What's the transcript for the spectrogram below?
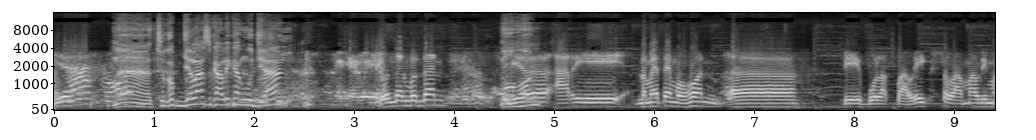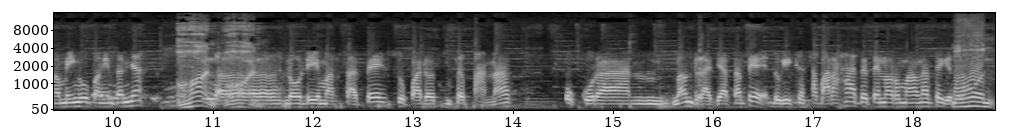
Ya, Nah, cukup jelas sekali Kang Ujang. Bunten-bunten. Mohon. Iya, Ari Nemete mohon eh dibulak balik selama lima minggu pangintennya. Mohon, Eh, mohon. no dimaksa teh supados panas ukuran non derajat nanti dugi ke sabaraha teh teh normal nanti gitu. Mohon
